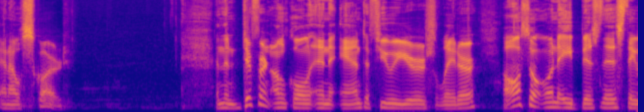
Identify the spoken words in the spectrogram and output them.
and I was scarred. And then a different uncle and aunt a few years later also owned a business. They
